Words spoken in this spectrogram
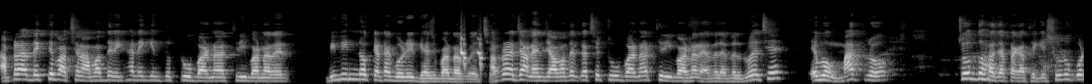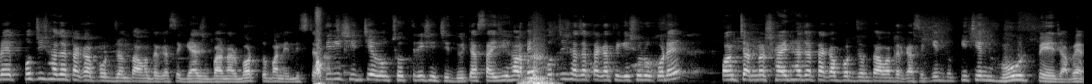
আপনারা দেখতে পাচ্ছেন আমাদের এখানে কিন্তু টু বার্নার থ্রি বার্নারের বিভিন্ন ক্যাটাগরির গ্যাস বার্নার রয়েছে। আপনারা জানেন যে আমাদের কাছে two burner three burner available রয়েছে এবং মাত্র চোদ্দ হাজার টাকা থেকে শুরু করে পঁচিশ হাজার টাকা পর্যন্ত আমাদের কাছে গ্যাস বার্নার বর্তমানে তিরিশ ইঞ্চি এবং ছত্রিশ ইঞ্চি দুইটা সাইজই হবে। পঁচিশ হাজার টাকা থেকে শুরু করে পঞ্চান্ন ষাট হাজার টাকা পর্যন্ত আমাদের কাছে কিন্তু কিচেন হুড পেয়ে যাবেন।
